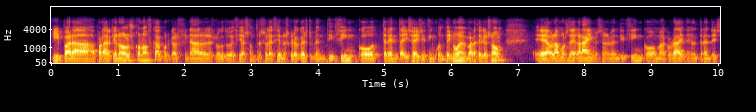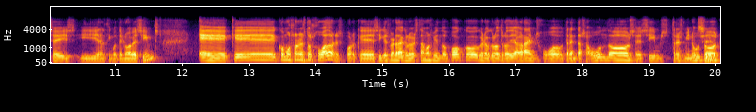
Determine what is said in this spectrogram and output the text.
Y para, para, el que no los conozca, porque al final es lo que tú decías, son tres elecciones, creo que es 25, 36 y 59, me parece que son. Eh, hablamos de Grimes en el 25, McBride en el 36 y en el 59 Sims. Eh, ¿qué, ¿Cómo son estos jugadores? Porque sí que es verdad que lo estamos viendo poco. Creo que el otro día Grimes jugó 30 segundos, eh, Sims 3 minutos. O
